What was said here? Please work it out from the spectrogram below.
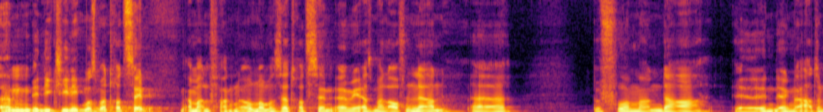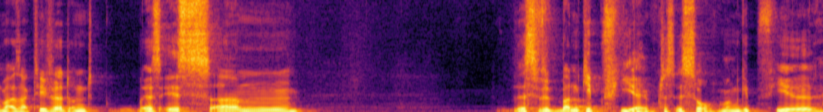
ähm, in die Klinik muss man trotzdem am Anfang. Ne? Und man muss ja trotzdem irgendwie erstmal laufen lernen, äh, bevor man da äh, in irgendeiner Art und Weise aktiv wird. Und es ist, ähm, es, man gibt viel, das ist so. Man gibt viel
